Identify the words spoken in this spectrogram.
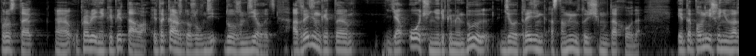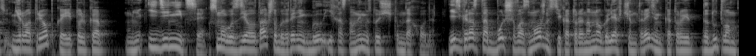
просто э, управление капиталом. Это каждый должен, должен делать. А трейдинг это я очень рекомендую делать трейдинг основным источником дохода. Это полнейшая нервотрепка, и только единицы смогут сделать так, чтобы трейдинг был их основным источником дохода. Есть гораздо больше возможностей, которые намного легче, чем трейдинг, которые дадут вам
